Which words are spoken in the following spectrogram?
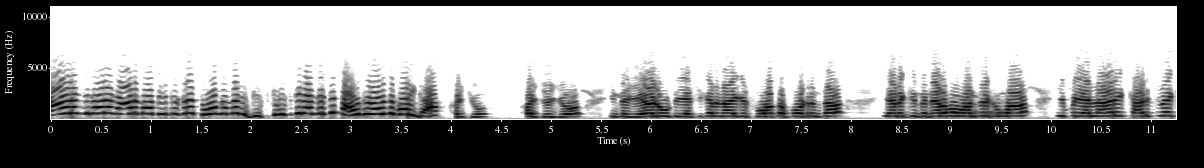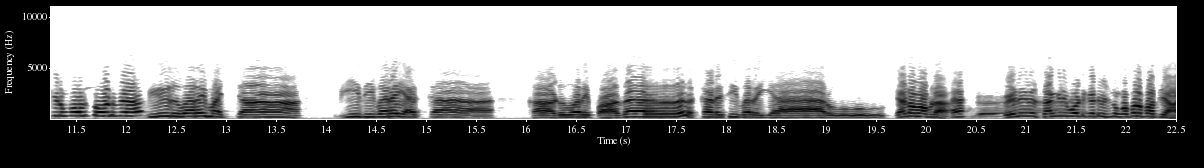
நாலஞ்சு நாளா நானும் பாத்துக்கிட்டு இருக்கிற தூங்கும் போது விஸ்கு விஸ்கு எந்திரிச்சு தவுந்து தவுந்து போறீங்க. ஐயோ ஐயோ இந்த ஏழு விட்டு எச்சிக்கல நாய்க்கு சோத்த போட்டிருந்தா எனக்கு இந்த நிலைமை வந்திருக்குமா இப்ப எல்லாரையும் கடிச்சு வைக்கணும் போல தோணுதே வீடு வரை மச்சான் வீதி வரை அக்கா காடு வரை பாதர் கடைசி வரை யாரு ஏடா மாப்ள வெளியில சங்கிலி போட்டு கட்டி வச்சு கொப்பரை பாத்தியா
